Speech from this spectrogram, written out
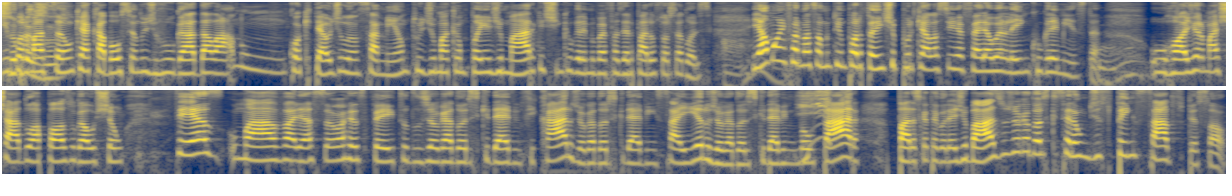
informação que acabou sendo divulgada lá num coquetel de lançamento de uma campanha de marketing que o Grêmio vai fazer para os torcedores. Ah. E é uma informação muito importante porque ela se refere ao elenco gremista. Uh. O Roger Machado, após o gauchão, fez uma avaliação a respeito dos jogadores que devem ficar, os jogadores que devem sair, os jogadores que devem voltar para as categorias de base, os jogadores que serão dispensados, pessoal.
